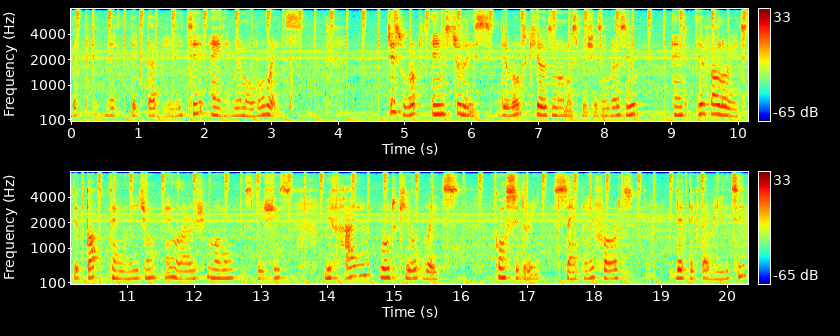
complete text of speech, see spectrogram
detectability and removal rates. This work aims to list the road-killed mammal species in Brazil and evaluate the top 10 medium and large mammal species with higher roadkill rates, considering sampling detectability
